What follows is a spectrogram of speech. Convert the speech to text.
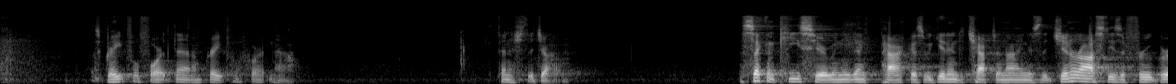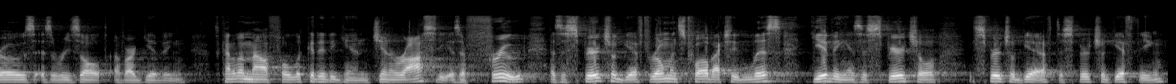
I was grateful for it then. I'm grateful for it now. Finish the job. The second piece here we need to unpack as we get into chapter 9 is that generosity as a fruit grows as a result of our giving. It's kind of a mouthful. Look at it again. Generosity as a fruit, as a spiritual gift. Romans 12 actually lists giving as a spiritual, spiritual gift, a spiritual gifting.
